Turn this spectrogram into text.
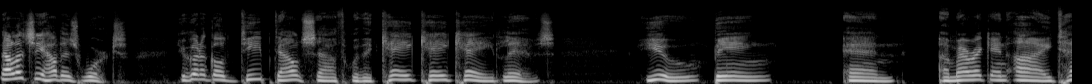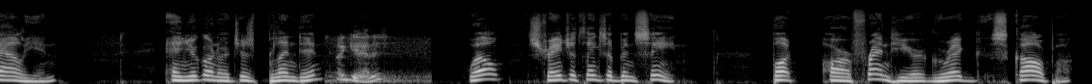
Now, let's see how this works. You're going to go deep down south where the KKK lives. You, being an American I Italian, and you're going to just blend in. I get it. Well, stranger things have been seen. But our friend here, Greg Scarpa,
